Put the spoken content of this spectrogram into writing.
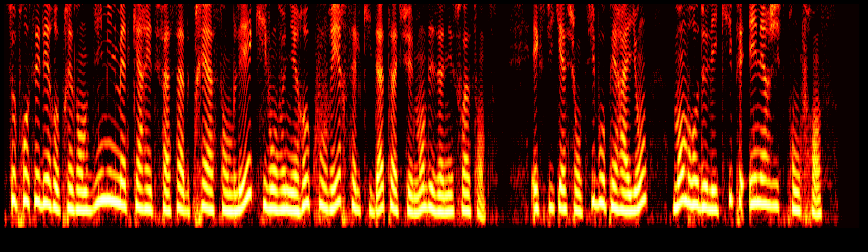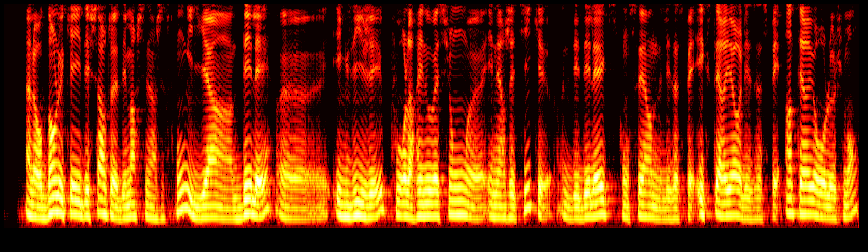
Ce procédé représente 10 000 m2 de façades préassemblées qui vont venir recouvrir celles qui datent actuellement des années 60. Explication Thibaut Perraillon, membre de l'équipe Energy Sprong France. Alors, dans le cahier des charges de la démarche Energy Sprong, il y a un délai euh, exigé pour la rénovation euh, énergétique, des délais qui concernent les aspects extérieurs et les aspects intérieurs au logement,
